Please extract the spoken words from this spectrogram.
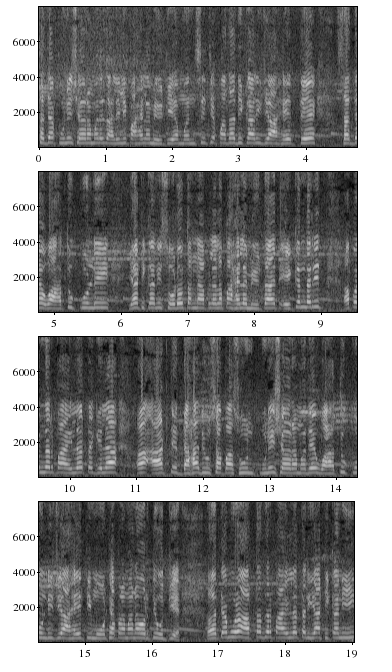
सध्या पुणे शहरामध्ये झालेली पाहायला मिळते मनसेचे पदाधिकारी जे आहेत ते सध्या वाहतूक कोंडी या ठिकाणी सोडवताना आपल्याला पाहायला मिळत आहेत एकंदरीत आपण जर पाहिलं तर गेल्या आठ ते दहा दिवसापासून पुणे शहरामध्ये वाहतूक कोंडी जी आहे ती मोठ्या प्रमाणावरती होती आहे त्यामुळं आत्ता जर पाहिलं तर या ठिकाणी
